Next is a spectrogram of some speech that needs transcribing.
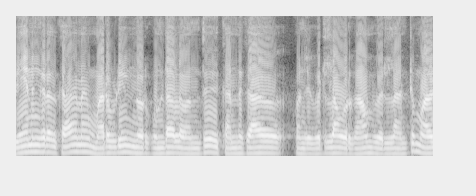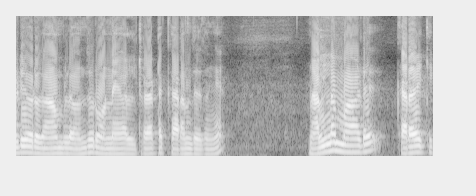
வேணுங்கிறதுக்காக நாங்கள் மறுபடியும் இன்னொரு குண்டாவில் வந்து கண்ணுக்காக கொஞ்சம் விடலாம் ஒரு காம்பு விடலான்ட்டு மறுபடியும் ஒரு காம்பில் வந்து ஒரு ஒன்றே லிட்டராட்ட கறந்ததுங்க. நல்ல மாடு. கறவைக்கு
